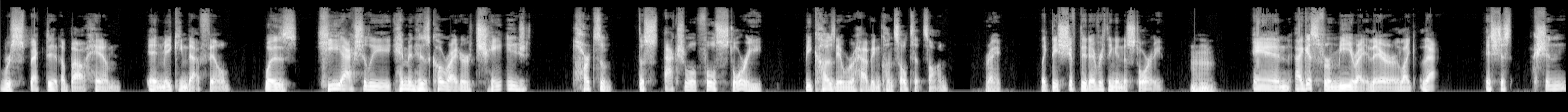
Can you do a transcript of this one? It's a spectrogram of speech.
respected about him in making that film was he actually, him and his co writer changed parts of the actual full story because they were having consultants on. Right. Like they shifted everything in the story. Mm-hmm. And I guess for me right there, like that, it's just action,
